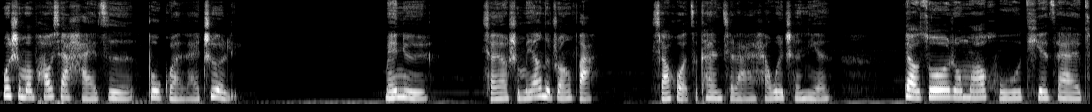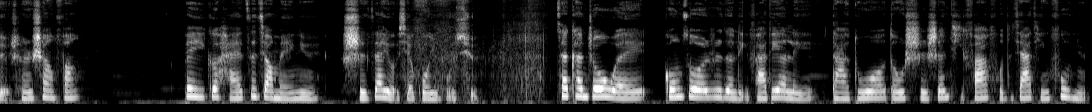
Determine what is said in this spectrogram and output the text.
为什么抛下孩子不管来这里？美女，想要什么样的妆法？小伙子看起来还未成年，小撮绒毛胡贴在嘴唇上方，被一个孩子叫美女，实在有些过意不去。再看周围，工作日的理发店里大多都是身体发福的家庭妇女，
